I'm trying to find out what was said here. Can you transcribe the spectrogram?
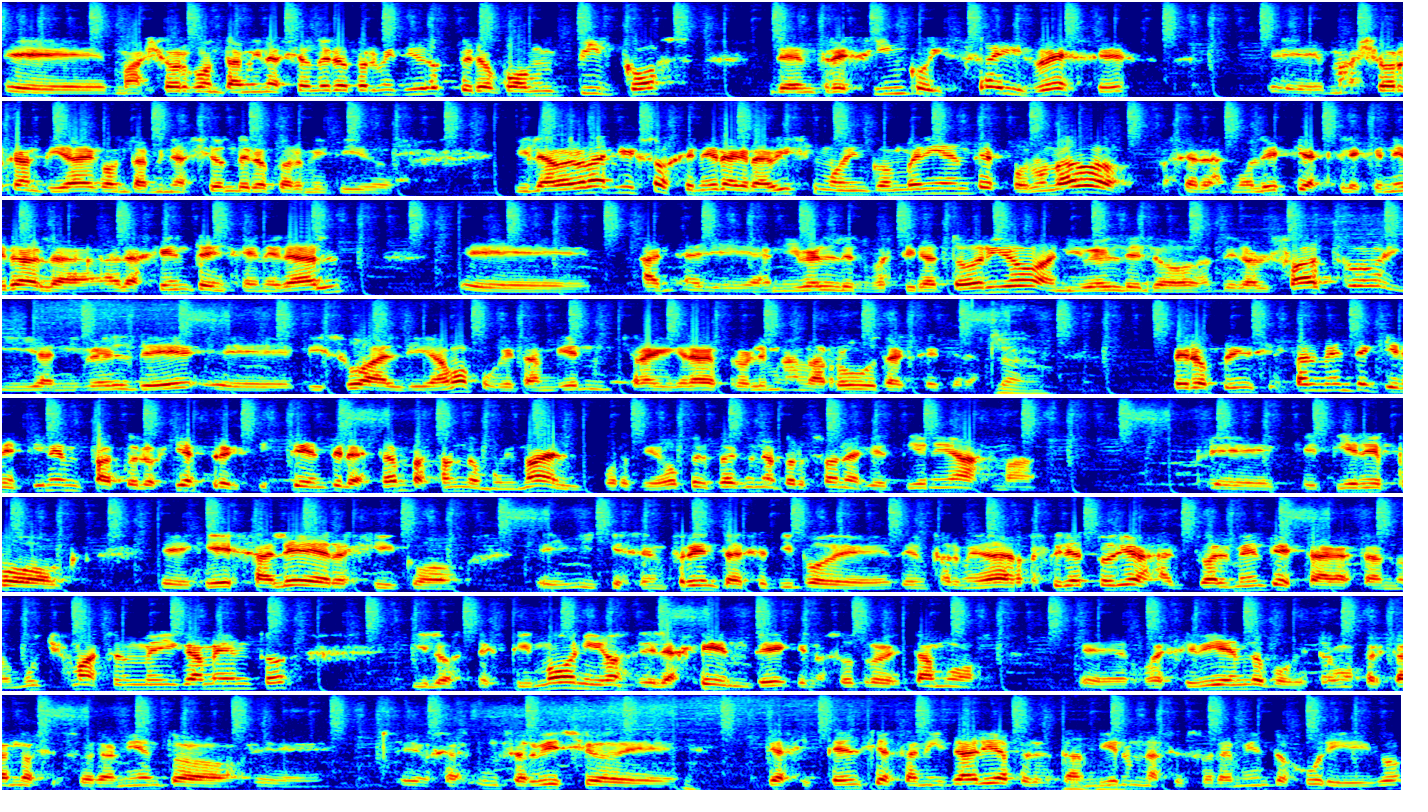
eh, mayor contaminación de lo permitido, pero con picos de entre cinco y seis veces mayor cantidad de contaminación de lo permitido. Y la verdad que eso genera gravísimos inconvenientes, por un lado, o sea, las molestias que le genera a la gente en general, eh, eh, a, nivel del respiratorio, a nivel de lo, del olfato y a nivel de eh, visual, digamos, porque también trae graves problemas en la ruta, etcétera. Claro. Pero principalmente quienes tienen patologías preexistentes la están pasando muy mal, porque vos pensás que una persona que tiene asma, que tiene POC, que es alérgico, y que se enfrenta a ese tipo de, de, enfermedades respiratorias, actualmente está gastando mucho más en medicamentos y los testimonios de la gente que nosotros estamos eh, recibiendo, porque estamos prestando asesoramiento, eh, eh, o sea, un servicio de, asistencia sanitaria, pero también un asesoramiento jurídico,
